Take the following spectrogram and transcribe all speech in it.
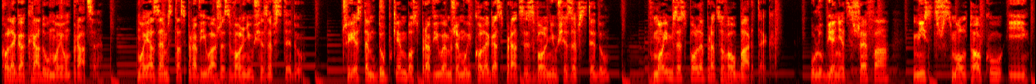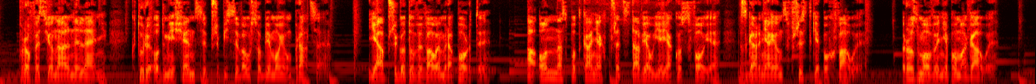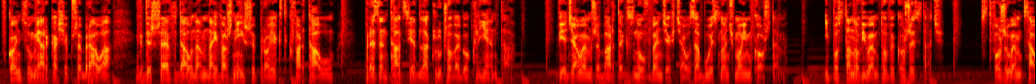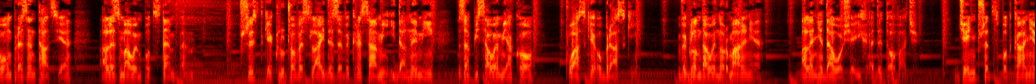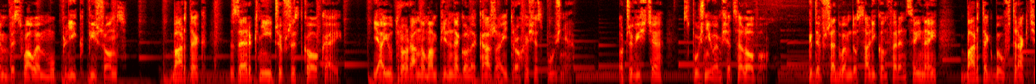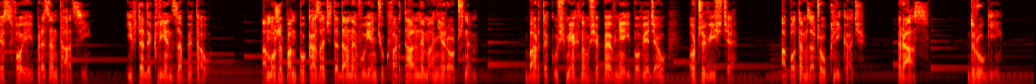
Kolega kradł moją pracę. Moja zemsta sprawiła, że zwolnił się ze wstydu. Czy jestem dupkiem, bo sprawiłem, że mój kolega z pracy zwolnił się ze wstydu? W moim zespole pracował Bartek, ulubieniec szefa, mistrz smalltalku i profesjonalny leń, który od miesięcy przypisywał sobie moją pracę. Ja przygotowywałem raporty, a on na spotkaniach przedstawiał je jako swoje, zgarniając wszystkie pochwały. Rozmowy nie pomagały. W końcu miarka się przebrała, gdy szef dał nam najważniejszy projekt kwartału prezentację dla kluczowego klienta. Wiedziałem, że Bartek znów będzie chciał zabłysnąć moim kosztem i postanowiłem to wykorzystać. Stworzyłem całą prezentację, ale z małym podstępem. Wszystkie kluczowe slajdy ze wykresami i danymi zapisałem jako płaskie obrazki. Wyglądały normalnie, ale nie dało się ich edytować. Dzień przed spotkaniem wysłałem mu plik pisząc Bartek, zerknij, czy wszystko ok. Ja jutro rano mam pilnego lekarza i trochę się spóźnię. Oczywiście spóźniłem się celowo. Gdy wszedłem do sali konferencyjnej, Bartek był w trakcie swojej prezentacji. I wtedy klient zapytał: A może pan pokazać te dane w ujęciu kwartalnym, a nie rocznym? Bartek uśmiechnął się pewnie i powiedział: Oczywiście. A potem zaczął klikać. Raz, drugi.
